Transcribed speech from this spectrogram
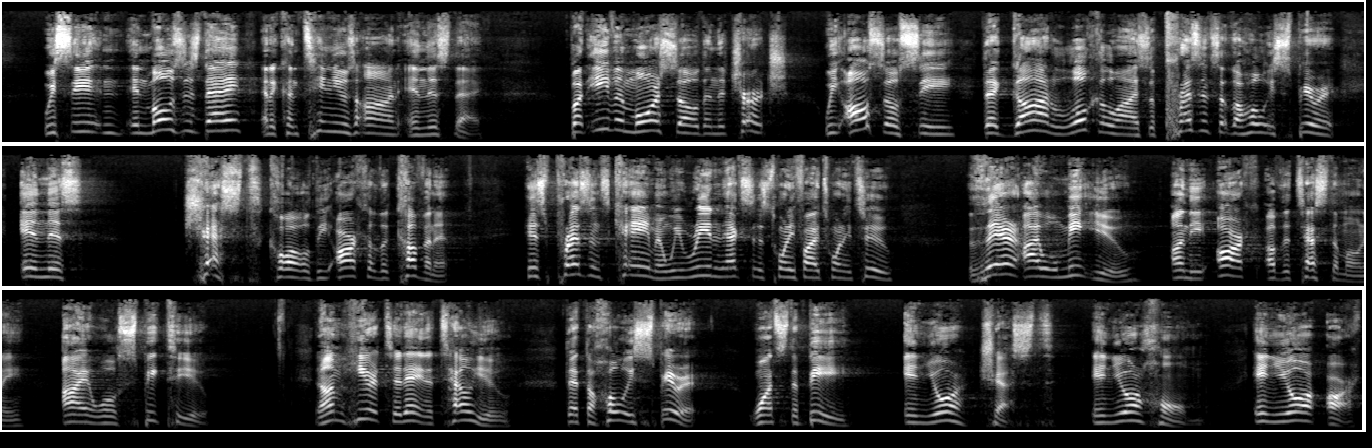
We see it in, in Moses' day, and it continues on in this day. But even more so than the church, we also see that God localized the presence of the Holy Spirit in this chest called the Ark of the Covenant. His presence came, and we read in Exodus 25 22, There I will meet you on the ark of the testimony, I will speak to you. And I'm here today to tell you that the Holy Spirit wants to be in your chest, in your home, in your ark.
